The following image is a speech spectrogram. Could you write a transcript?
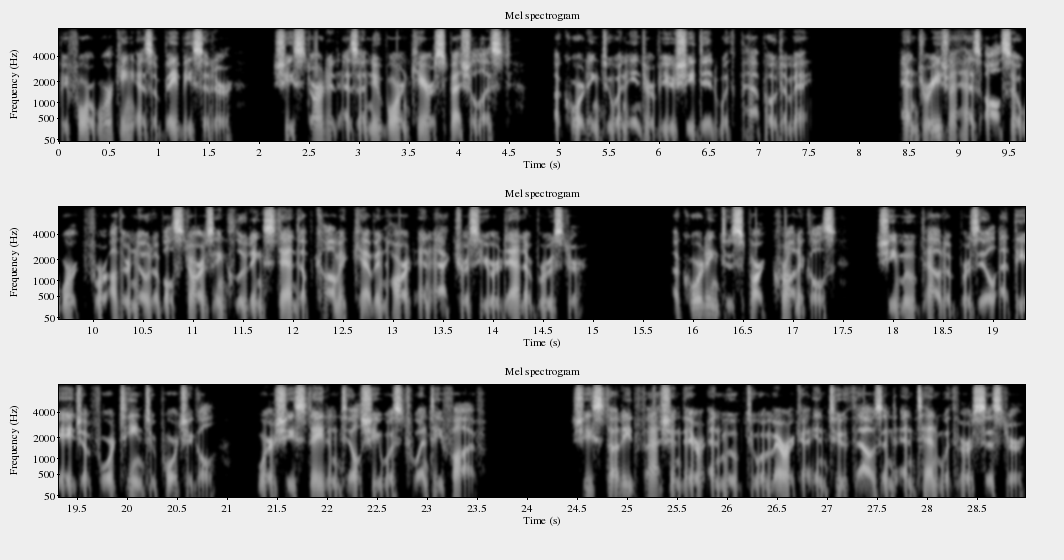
Before working as a babysitter, she started as a newborn care specialist, according to an interview she did with Papo de May. Andreza has also worked for other notable stars including stand-up comic Kevin Hart and actress Jordana Brewster. According to Spark Chronicles, she moved out of Brazil at the age of 14 to Portugal, where she stayed until she was 25. She studied fashion there and moved to America in 2010 with her sister,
